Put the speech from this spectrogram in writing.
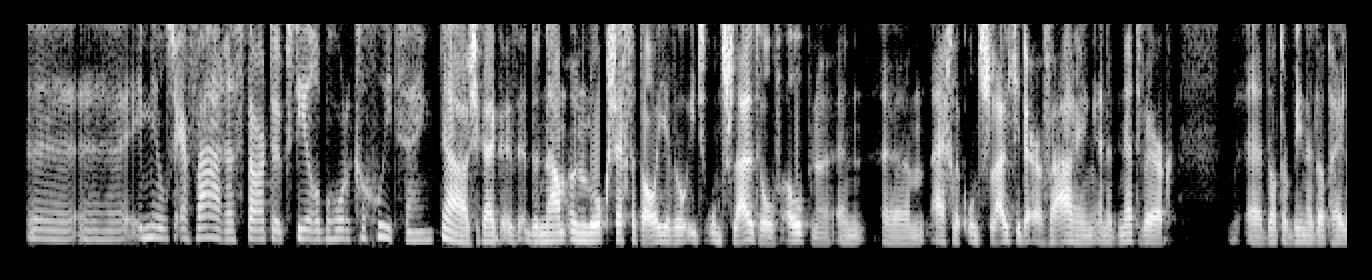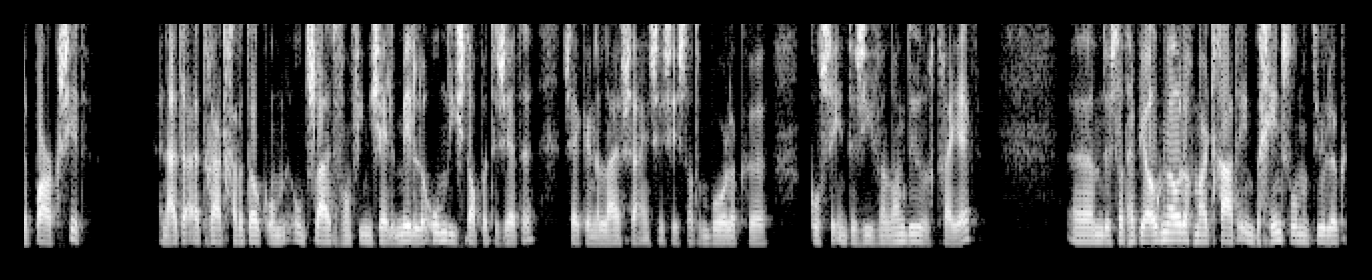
uh, uh, inmiddels ervaren start-ups die al behoorlijk gegroeid zijn. Ja, als je kijkt, de naam Unlock zegt het al, je wil iets ontsluiten of openen. En um, eigenlijk ontsluit je de ervaring en het netwerk uh, dat er binnen dat hele park zit. En uiteraard gaat het ook om ontsluiten van financiële middelen om die stappen te zetten. Zeker in de life sciences is dat een behoorlijk kostenintensief en langdurig traject. Um, dus dat heb je ook nodig. Maar het gaat in beginsel natuurlijk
